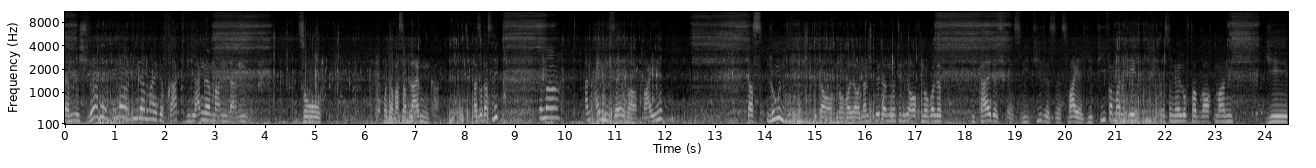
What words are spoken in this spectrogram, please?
Ähm, ich werde immer wieder mal gefragt, wie lange man dann so unter Wasser bleiben kann. Also das liegt immer an einem selber, weil das Lungenvolumen spielt da auch eine Rolle. Und dann spielt dann natürlich auch eine Rolle, wie kalt es ist, wie tief es ist. Weil je tiefer man geht, desto mehr Luft verbraucht man. Je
